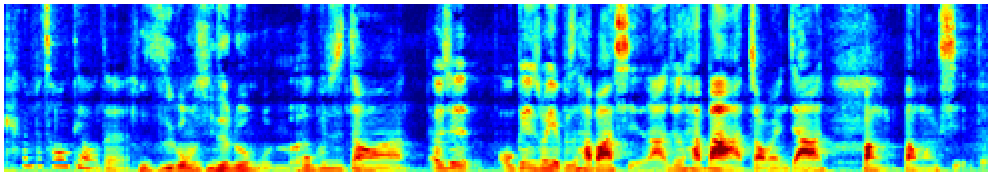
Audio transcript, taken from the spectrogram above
看他们超屌的，是自贡系的论文吗？我不知道啊，而且我跟你说，也不是他爸写的，就是他爸找人家帮帮忙写的。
